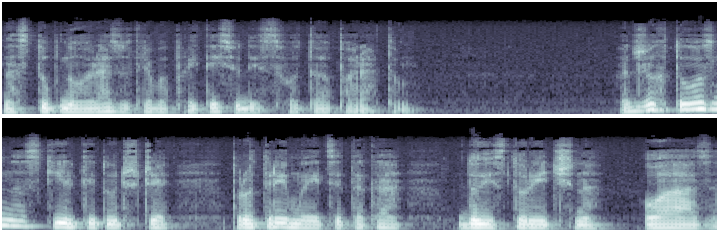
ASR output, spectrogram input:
Наступного разу треба прийти сюди з фотоапаратом. Адже хто зна, скільки тут ще протримається така доісторична оаза.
